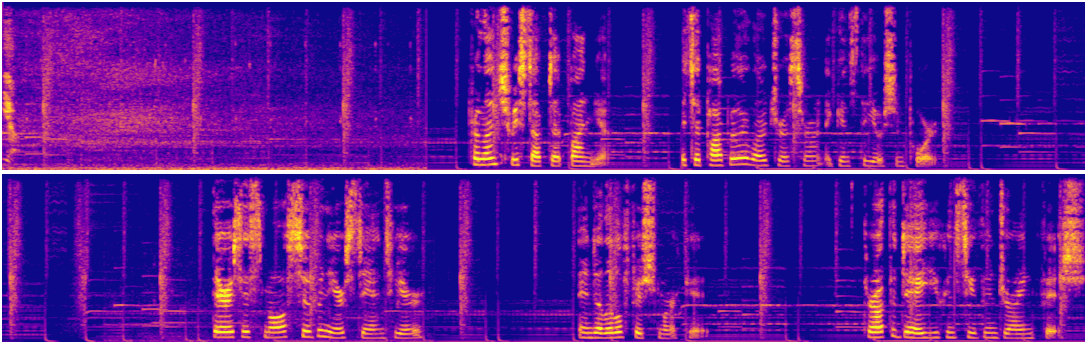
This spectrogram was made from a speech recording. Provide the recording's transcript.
Yeah. For lunch, we stopped at Banya. It's a popular large restaurant against the ocean port. There is a small souvenir stand here and a little fish market. Throughout the day, you can see them drying fish.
